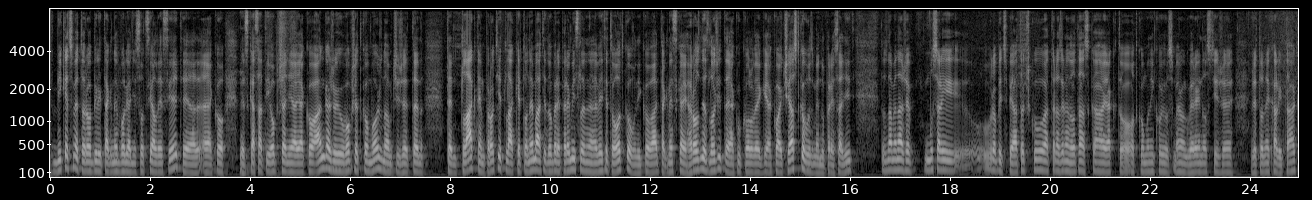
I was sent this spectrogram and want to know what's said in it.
my keď sme to robili, tak neboli ani sociálne siete a, a ako dneska sa tí občania ako angažujú vo všetkom možnom, čiže ten, ten tlak, ten protitlak, keď to nemáte dobre premyslené a viete to odkomunikovať, tak dneska je hrozne zložité akúkoľvek, ako aj čiastkovú zmenu presadiť. To znamená, že museli urobiť spiatočku a teraz je len otázka, jak to odkomunikujú smerom k verejnosti, že, že to nechali tak.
